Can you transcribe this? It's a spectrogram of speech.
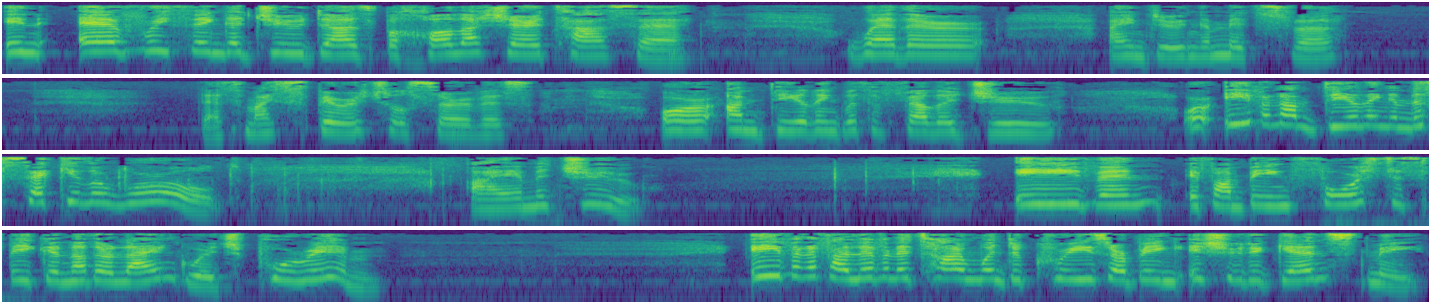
In everything a Jew does, b'chol asher whether I'm doing a mitzvah, that's my spiritual service, or I'm dealing with a fellow Jew, or even I'm dealing in the secular world. I am a Jew. Even if I'm being forced to speak another language, Purim. Even if I live in a time when decrees are being issued against me.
